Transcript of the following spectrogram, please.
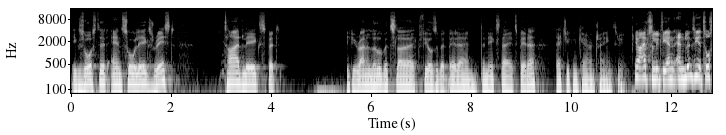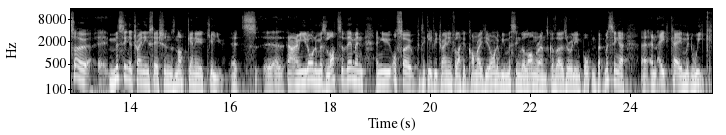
Exhausted and sore legs, rest. Tired legs, but if you run a little bit slower, it feels a bit better, and the next day it's better that you can carry on training through. Yeah, absolutely. And and Lindsay, it's also uh, missing a training session is not going to kill you. It's uh, I mean you don't want to miss lots of them, and and you also particularly if you're training for like a comrade, you don't want to be missing the long runs because those are really important. But missing a, a an 8k midweek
